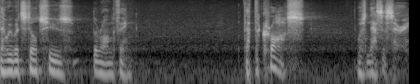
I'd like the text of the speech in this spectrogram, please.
that we would still choose the wrong thing. That the cross was necessary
